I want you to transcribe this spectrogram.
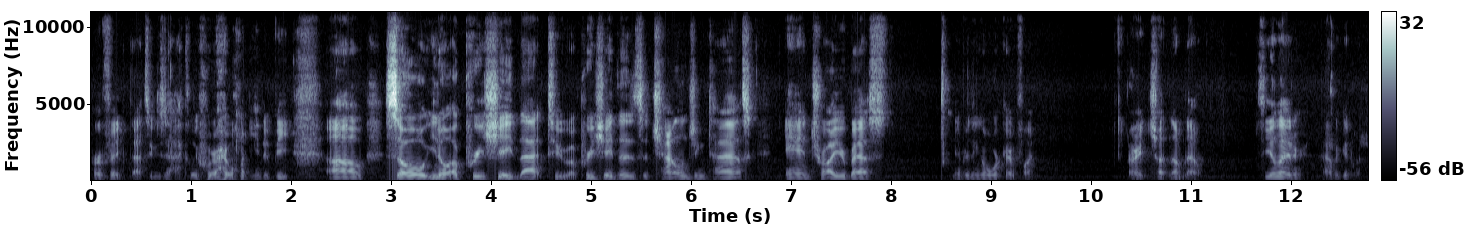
perfect. That's exactly where I want you to be. Um, so, you know, appreciate that too. Appreciate that it's a challenging task and try your best. Everything will work out fine. All right, shutting up now. See you later. Have a good one.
